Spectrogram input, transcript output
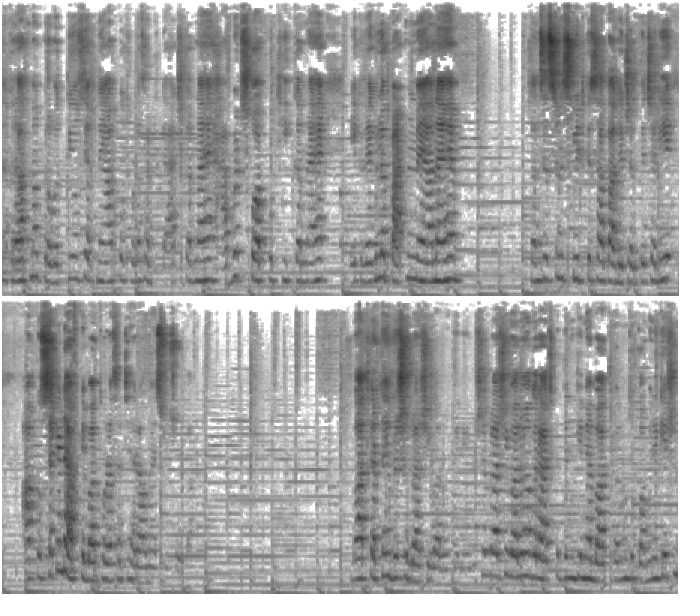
नकारात्मक प्रवृत्तियों से अपने आप को थोड़ा सा डिटैच करना है हैबिट्स को आपको ठीक करना है, एक रेगुलर पैटर्न में आना है। कंसिस्टेंट स्पीड के साथ आगे चलते चलिए, आपको सेकंड हाफ़ के बाद थोड़ा सा ठहराव महसूस होगा। बात करते हैं वृषभ राशि वालों के लिए। वृषभ राशि वालों, अगर आज के दिन की मैं बात करूँ तो कम्युनिकेशन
